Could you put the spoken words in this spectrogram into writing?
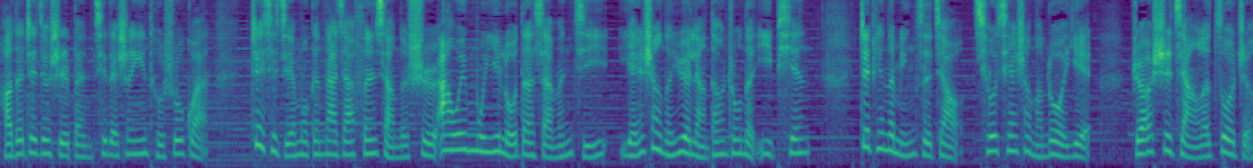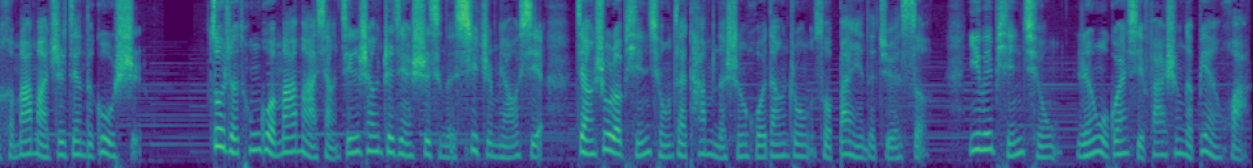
好的，这就是本期的声音图书馆。这期节目跟大家分享的是阿威穆伊罗的散文集《岩上的月亮》当中的一篇，这篇的名字叫《秋千上的落叶》，主要是讲了作者和妈妈之间的故事。作者通过妈妈想经商这件事情的细致描写，讲述了贫穷在他们的生活当中所扮演的角色。因为贫穷，人物关系发生的变化，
